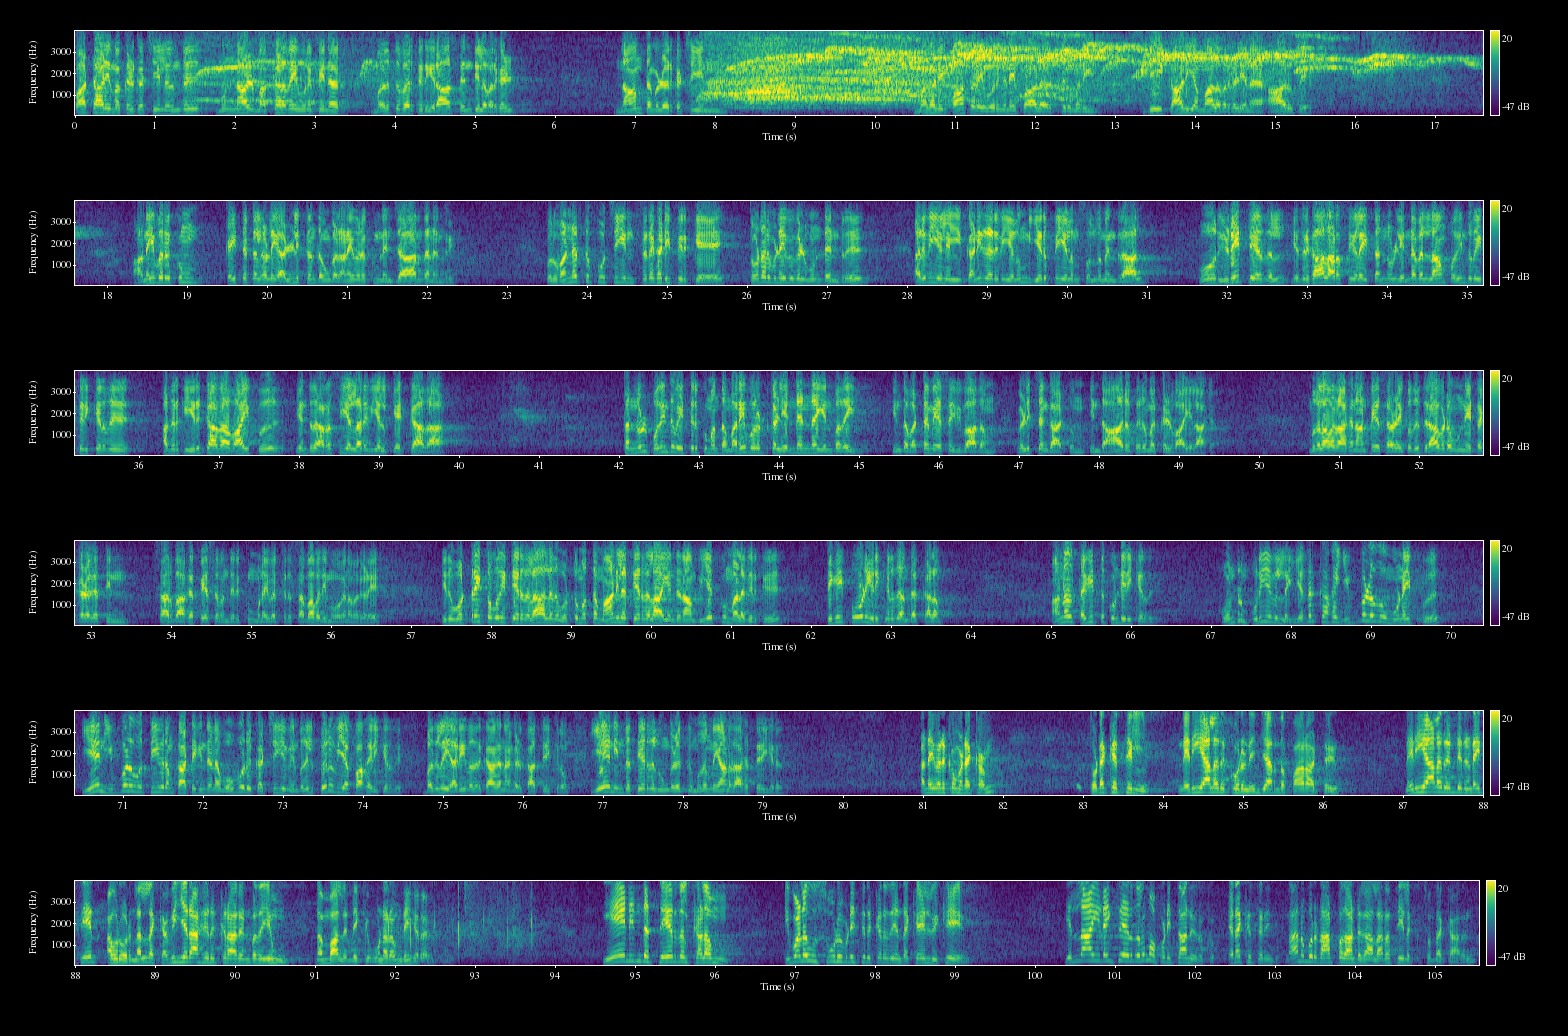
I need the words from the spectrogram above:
பாட்டாளி மக்கள் கட்சியிலிருந்து முன்னாள் மக்களவை உறுப்பினர் மருத்துவர் திரு இரா செந்தில் அவர்கள் நாம் தமிழர் கட்சியின் மகளிர் பாசறை ஒருங்கிணைப்பாளர் திருமதி டி. காளியம்மாள் அவர்கள் என ஆறு பேர். அனைவருக்கும் கைத்தட்டல்களை அள்ளித் தந்த உங்கள் அனைவருக்கும் நெஞ்சார்ந்த நன்றி. ஒரு வண்ணத்து பூச்சியின் சிறகடிப்பிற்கே தொடர் விளைவுகள் உண்டென்று அறிவியலில் கணித அறிவியலும் இயற்பியலும் சொல்லும் என்றால் ஓர் இடைத்தேர்தல் எதிர்கால அரசியலை தன்னுள் என்னவெல்லாம் பொதிந்து வைத்திருக்கிறது அதற்கு இருக்காதா வாய்ப்பு என்று அரசியல் அறிவியல் கேட்காதா? தன்னுள் பொதிந்து வைத்திருக்கும் அந்த மறைபொருட்கள் என்னென்ன என்பதை இந்த வட்டமேசை விவாதம் வெளிச்சங்காட்டும் இந்த ஆறு பெருமக்கள் வாயிலாக. முதலாவதாக நான் பேச அழைப்பது திராவிட முன்னேற்ற கழகத்தின் சார்பாக பேச வந்திருக்கும் முனைவர் திரு சபாபதி மோகன் அவர்களே. இது ஒற்றை தொகுதி தேர்தலா அல்லது ஒட்டுமொத்த மாநில தேர்தலா என்று நாம் வியக்கும் அளவிற்கு திகைப்போடு இருக்கிறது அந்த களம். ஆனால் தகித்துக் கொண்டிருக்கிறது. ஒன்றும் புரியவில்லை. எதற்காக இவ்வளவு முனைப்பு ஏன் இவ்வளவு தீவிரம் காட்டுகின்றன ஒவ்வொரு கட்சியும் என்பதில் பெரு வியப்பாக இருக்கிறது. பதிலை அறிவதற்காக நாங்கள் காத்திருக்கிறோம். ஏன் இந்த தேர்தல் உங்களுக்கு முதன்மையானதாக தெரிகிறது? அனைவருக்கும் வணக்கம். தொடக்கத்தில் நெறியாளருக்கு ஒரு நெஞ்சார்ந்த பாராட்டு. நெறியாளர் என்று நினைத்தேன். அவர் ஒரு நல்ல கவிஞராக இருக்கிறார் என்பதையும் நம்மால் இன்றைக்கு உணர முடிகிறது. ஏன் இந்த தேர்தல் களம் இவ்வளவு சூடு பிடித்திருக்கிறது என்ற கேள்விக்கு எல்லா இடைத்தேர்தலும் அப்படித்தான் இருக்கும். எனக்கு தெரிந்து நானும் ஒரு நாற்பது ஆண்டு கால அரசியலுக்கு சொந்தக்காரன்.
